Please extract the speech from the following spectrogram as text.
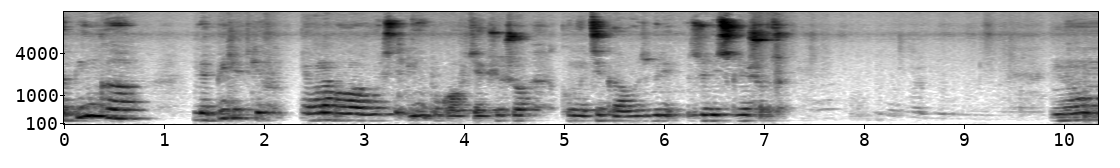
Це для підлітків. Вона була в ось такій упаковці, якщо що, кому цікаво, зробіть скріншот. Ну,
